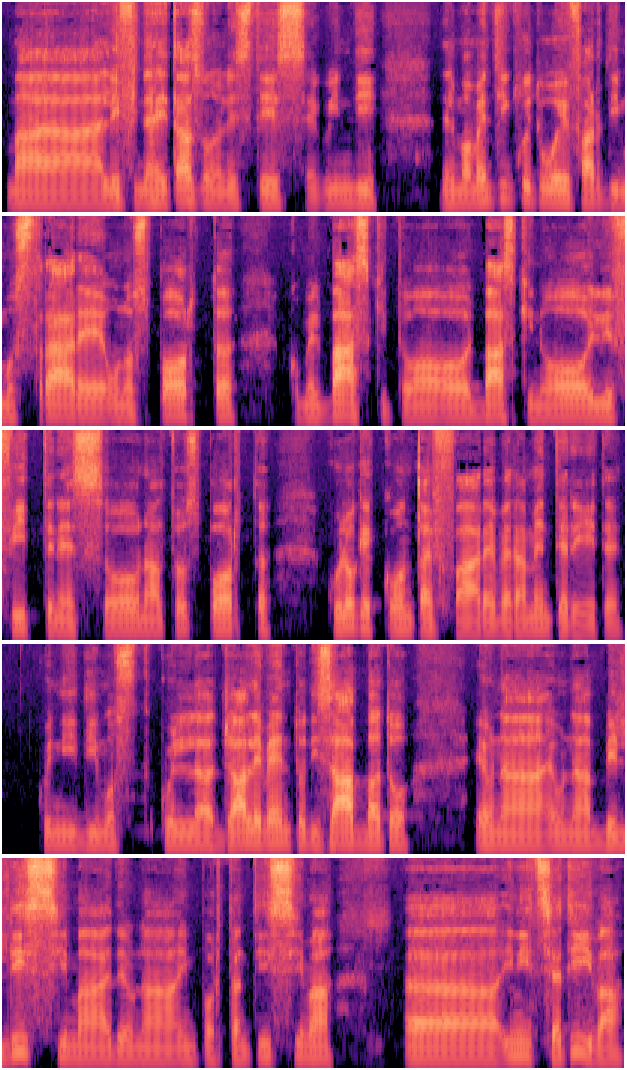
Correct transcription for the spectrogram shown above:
ma le finalità sono le stesse. Quindi nel momento in cui tu vuoi far dimostrare uno sport come il basket o il basket o il fitness o un altro sport, quello che conta è fare veramente rete quindi dimost- quel, già l'evento di sabato è una, è una bellissima ed è una importantissima uh, iniziativa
